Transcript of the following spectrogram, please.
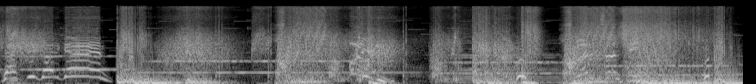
Just do that again! Let's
